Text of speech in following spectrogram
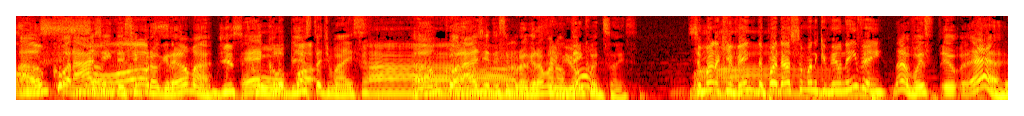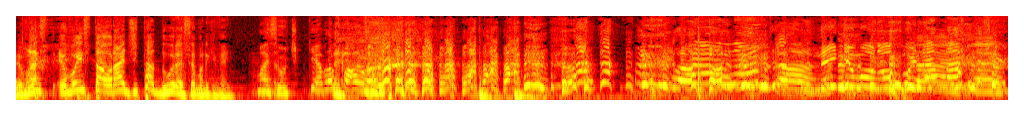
A ancoragem desse Nossa, programa desculpa. é clubista demais. Ah, a ancoragem desse programa você não viu? tem condições. Semana que vem, depois dessa semana que vem eu nem venho. Não, eu vou, eu- é, eu vou, eu vou instaurar a ditadura semana que vem. Mas eu te quebro a pau. Nem demorou, foi na lata.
